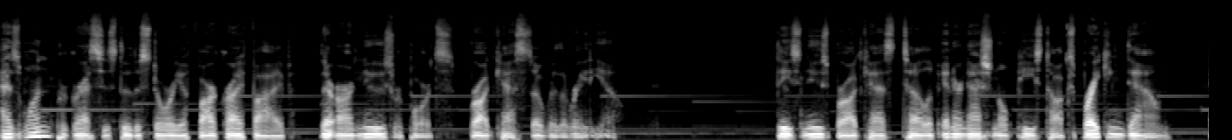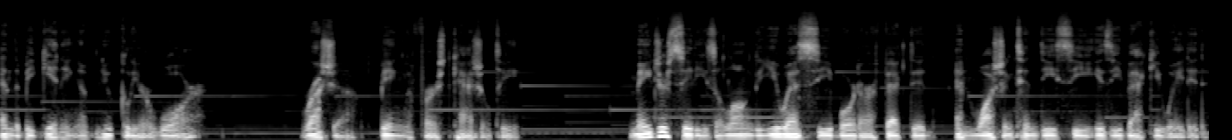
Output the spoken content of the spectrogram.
As one progresses through the story of Far Cry 5, there are news reports broadcast over the radio. These news broadcasts tell of international peace talks breaking down and the beginning of nuclear war, Russia being the first casualty. Major cities along the U.S. seaboard are affected, and Washington, D.C. is evacuated.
